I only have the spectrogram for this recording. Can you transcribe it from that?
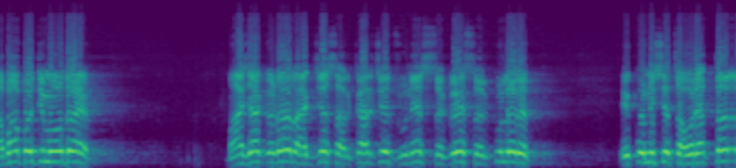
सभापती महोदय माझ्याकडं राज्य सरकारचे जुने सगळे सर्क्युलर आहेत. एकोणीसशे चौऱ्याहत्तर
